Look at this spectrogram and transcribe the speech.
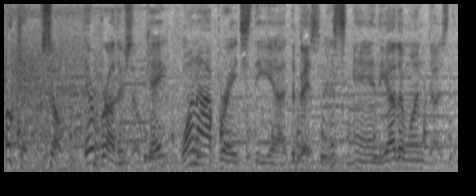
Okay, so they're brothers, okay? One operates the uh, the business, and the other one does the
